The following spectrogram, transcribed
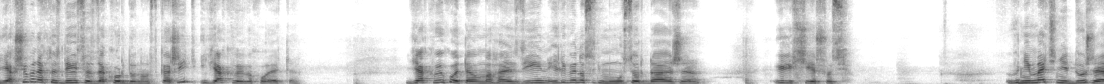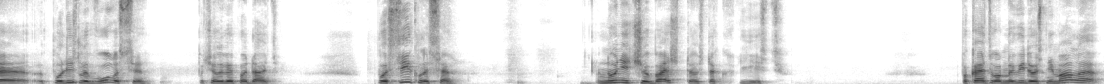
Якщо мене хтось дивиться за кордоном, скажіть, як ви виходите? Як ви ходите в магазин, або виносить мусор даже, або ще щось. В Німеччині дуже полізли волоси, почали випадати. Посіклися. Ну нічого, бачите, ось так є. Поки я з вами відео знімала,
